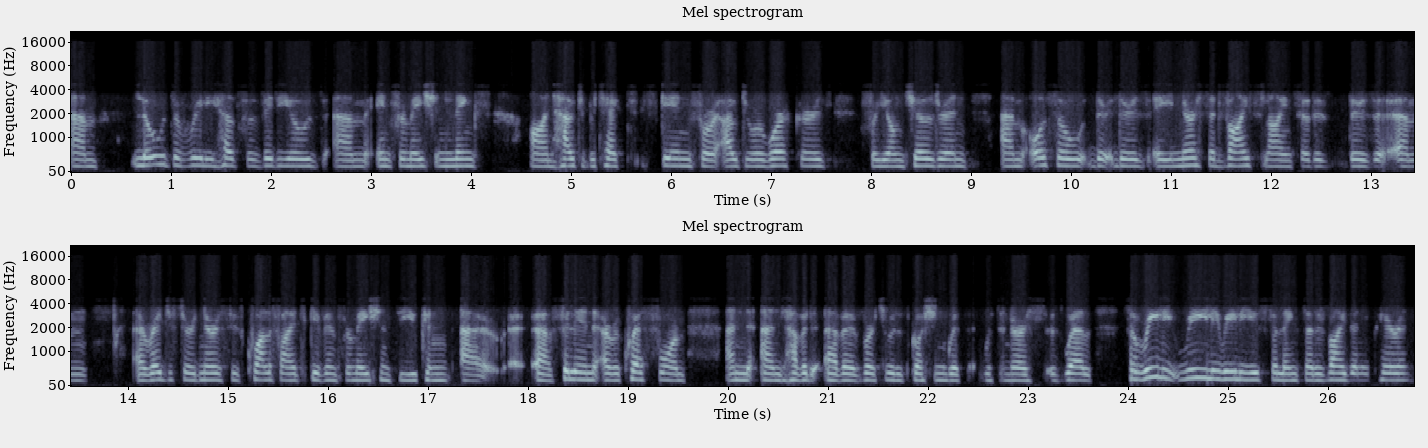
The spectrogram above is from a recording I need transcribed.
Um, loads of really helpful videos, um, information, links on how to protect skin for outdoor workers, for young children. Um, also, there, there's a nurse advice line, so there's there's a, um, a registered nurse who's qualified to give information, so you can uh, uh, fill in a request form and and have a have a virtual discussion with with the nurse as well. So really, really, really useful links. I'd advise any parents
